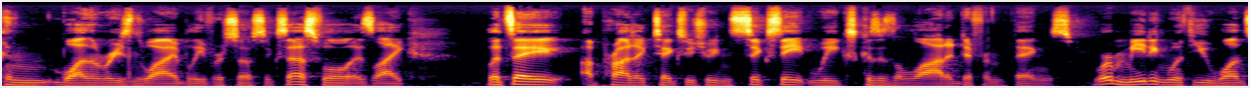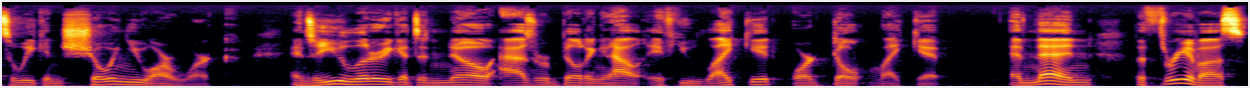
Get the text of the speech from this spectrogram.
and one of the reasons why I believe we're so successful is like, let's say a project takes between six to eight weeks because it's a lot of different things. We're meeting with you once a week and showing you our work. And so you literally get to know as we're building it out if you like it or don't like it. And then the three of us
